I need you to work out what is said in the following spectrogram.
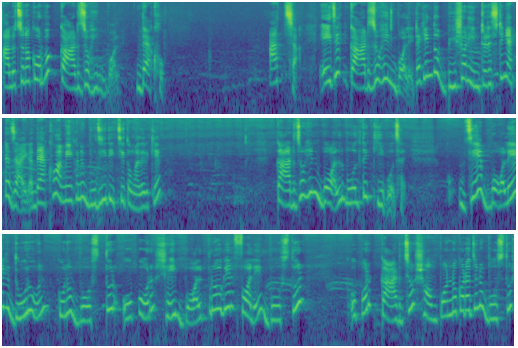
আলোচনা করব কার্যহীন বল। দেখো আচ্ছা এই যে কার্যহীন বল, এটা কিন্তু ভীষণ ইন্টারেস্টিং একটা জায়গা। দেখো, আমি এখানে বুঝিয়ে দিচ্ছি তোমাদেরকে। কার্যহীন বল বলতে কি বোঝায়? যে বলের দরুন কোনো বস্তুর ওপর সেই বল প্রয়োগের ফলে বস্তুর ওপর কার্য সম্পন্ন করার জন্য বস্তুর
